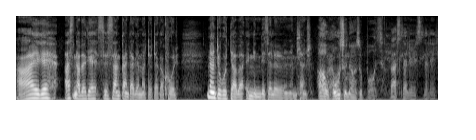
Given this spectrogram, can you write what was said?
Hayi ke asingabe ke sisankanta ke madoda kakhulu. Nanto kudaba enginibizelelo namhlanje. Hawu awuzwe nazo boss. Asilalele silalele.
